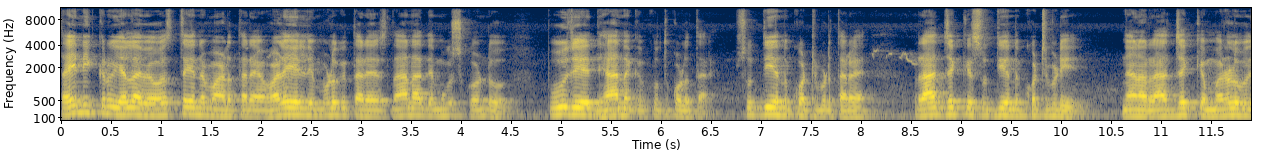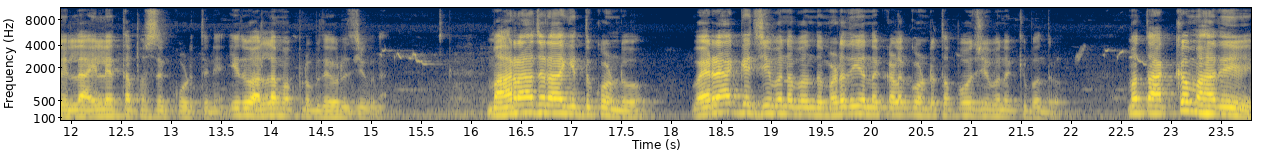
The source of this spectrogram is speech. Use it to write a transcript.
ಸೈನಿಕರು ಎಲ್ಲ ವ್ಯವಸ್ಥೆಯನ್ನು ಮಾಡ್ತಾರೆ ಹೊಳೆಯಲ್ಲಿ ಮುಳುಗುತ್ತಾರೆ, ಸ್ನಾನಾದಿ ಮುಗಿಸ್ಕೊಂಡು ಪೂಜೆ ಧ್ಯಾನಕ್ಕೆ ಕೂತ್ಕೊಳ್ತಾರೆ ಸುದ್ದಿಯನ್ನು ಕೊಟ್ಟುಬಿಡ್ತಾರೆ ರಾಜ್ಯಕ್ಕೆ ಸುದ್ದಿಯನ್ನು ಕೊಟ್ಟುಬಿಡಿ ನಾನು ರಾಜ್ಯಕ್ಕೆ ಮರಳುವುದಿಲ್ಲ, ಇಲ್ಲೇ ತಪಸ್ಸಿಗೆ ಕೊಡ್ತೀನಿ. ಇದು ಅಲ್ಲಮ್ಮ ಪ್ರಭುದೇವರ ಜೀವನ. ಮಹಾರಾಜರಾಗಿದ್ದುಕೊಂಡು ವೈರಾಗ್ಯ ಜೀವನ ಬಂದು ಮಡದಿಯನ್ನು ಕಳ್ಕೊಂಡು ತಪೋ ಜೀವನಕ್ಕೆ ಬಂದರು. ಮತ್ತು ಅಕ್ಕ ಮಹಾದೇವಿ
